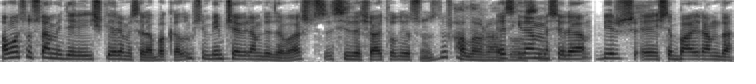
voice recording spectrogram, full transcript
Ama sosyal medya ile ilişkilere mesela bakalım. Şimdi benim çevremde de var. Siz siz de şahit oluyorsunuzdur. Allah razı Eskiden olsun. mesela bir e, işte bayramda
